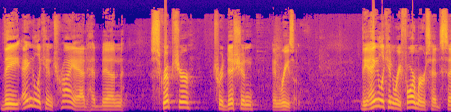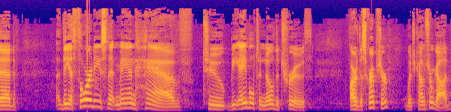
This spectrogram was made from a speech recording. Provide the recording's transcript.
The Anglican Triad had been Scripture, tradition, and reason. The Anglican reformers had said the authorities that man have to be able to know the truth are the scripture, which comes from God,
